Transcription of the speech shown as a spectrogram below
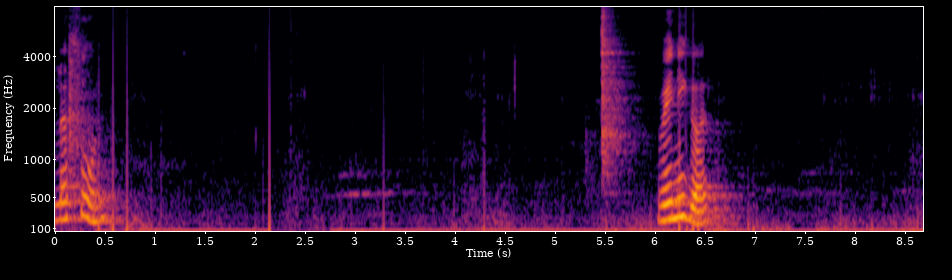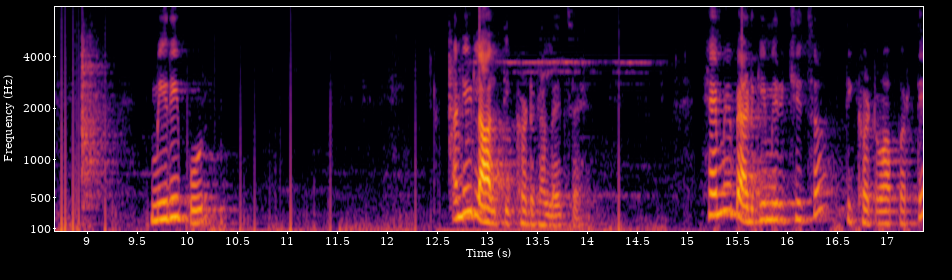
लसूण. व्हेनिगर. मिरीपूड आणि लाल तिखट घालायचं आहे हे मी बॅडगी मिरचीचं तिखट वापरते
